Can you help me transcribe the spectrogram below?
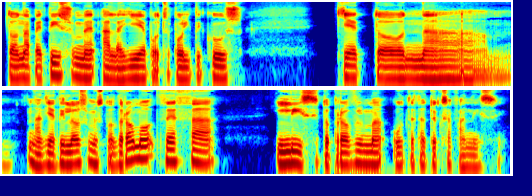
Το να πετήσουμε αλλαγή από τους πολιτικούς και το να, να διαδηλώσουμε στον δρόμο δεν θα λύσει το πρόβλημα ούτε θα το εξαφανίσει.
